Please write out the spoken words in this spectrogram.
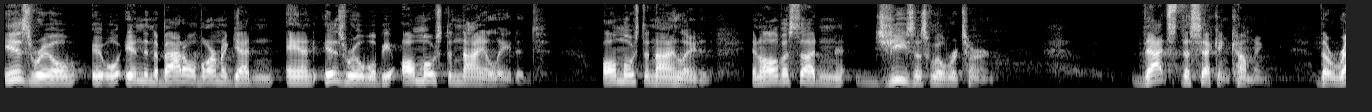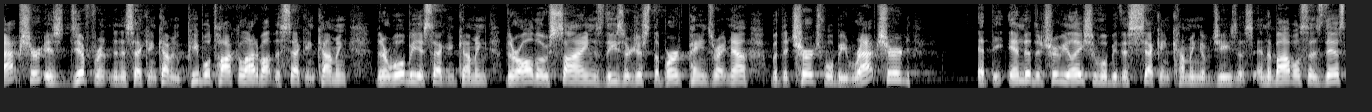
Israel, it will end in the Battle of Armageddon, and Israel will be almost annihilated. Almost annihilated. And all of a sudden, Jesus will return. That's the second coming. The rapture is different than the second coming. People talk a lot about the second coming. There will be a second coming. There are all those signs. These are just the birth pains right now, but the church will be raptured at the end of the tribulation will be the second coming of Jesus. And the Bible says this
